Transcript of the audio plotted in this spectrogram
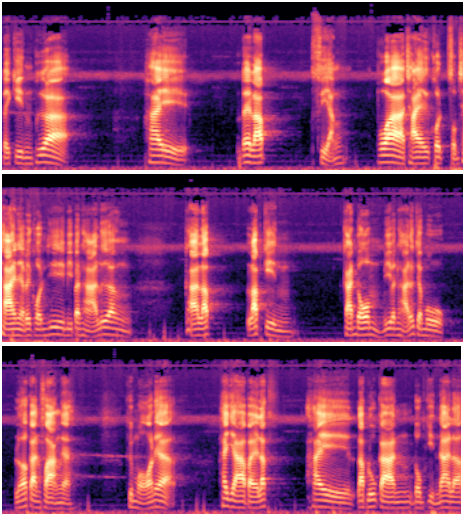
ไปกินเพื่อให้ได้รับเสียง เพราะว่าชายคนสมชายเนี่ยเป็นคนที่มีปัญหาเรื่องการรับรับกลิ่น การดมมีปัญหาเรื่องจมูก แล้วก็การฟังเนี่ย คือหมอเนี่ยให้ยาไปรักให้รับรู้การดมกลิ่นได้แล้ว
